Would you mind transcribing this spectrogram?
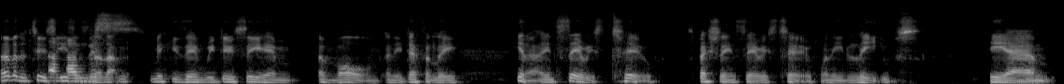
Over the two Um, seasons this- though, that Mickey's in, we do see him evolve, and he definitely, you know, in series two, especially in series two, when he leaves, he um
